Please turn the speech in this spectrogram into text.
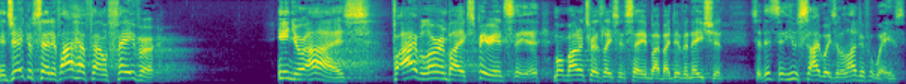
And Jacob said, If I have found favor in your eyes, for I have learned by experience, uh, more modern translations say by, by divination. So this, he was sideways in a lot of different ways.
